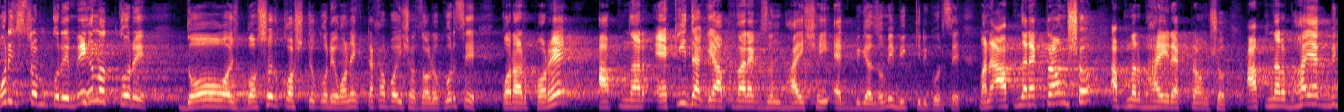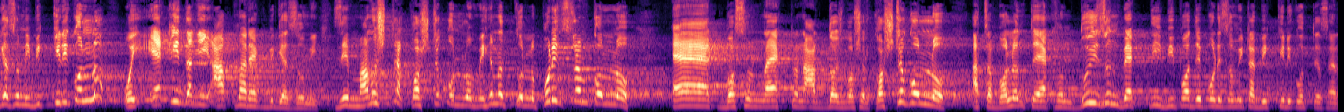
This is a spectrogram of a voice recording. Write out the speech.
পরিশ্রম করে, মেহনত করে, দশ বছর কষ্ট করে, অনেক টাকা পয়সা জড়ো করছে, করার পরে আপনার একই দাগে আপনার একজন ভাই সেই এক বিঘা জমি বিক্রি করছে। মানে আপনার একটা অংশ, আপনার ভাইয়ের একটা অংশ। আপনার ভাই এক বিঘা জমি বিক্রি করল, ওই একই দাগে আপনার এক বিঘা জমি। যে মানুষটা কষ্ট করল, মেহনত করল, পরিশ্রম করল, এক বছর না একটা না আট দশ বছর কষ্ট করল। আচ্ছা বলেন তো এখন দুইজন ব্যক্তি বিপদে পড়ে জমিটা বিক্রি করতেছেন,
